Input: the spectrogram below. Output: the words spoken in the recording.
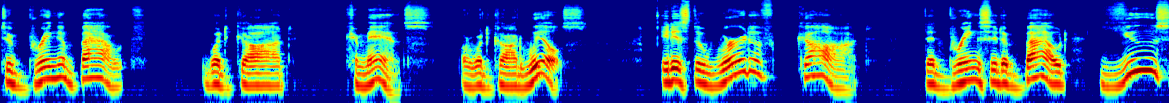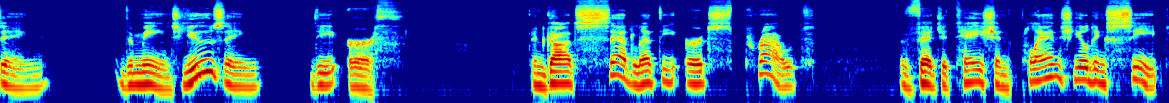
to bring about what God commands or what God wills. It is the Word of God that brings it about using the means, using the earth. And God said, Let the earth sprout vegetation, plants yielding seed,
